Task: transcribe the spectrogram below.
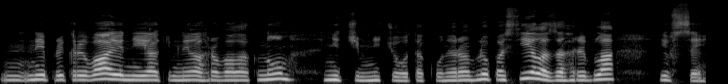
не прикриваю ніяким не агроволокном, нічим нічого такого не роблю. Посіяла, загребла і все.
